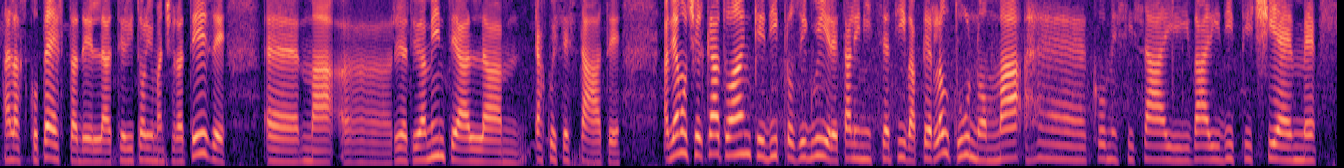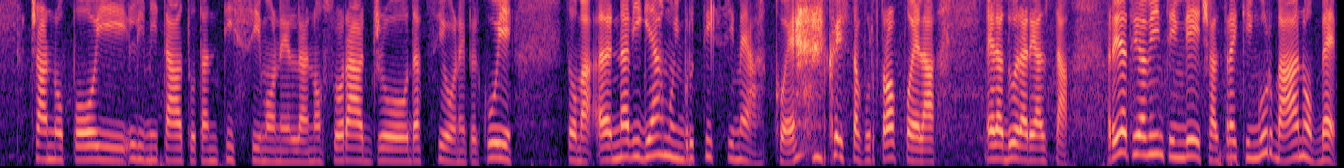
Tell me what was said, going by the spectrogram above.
alla scoperta del territorio maceratese, eh, ma eh, relativamente alla, a quest'estate. Abbiamo cercato anche di proseguire tale iniziativa per l'autunno, ma eh, come si sa i vari DPCM ci hanno poi limitato tantissimo nel nostro raggio d'azione, per cui insomma eh, navighiamo in bruttissime acque, questa purtroppo è la, è la dura realtà. Relativamente invece al trekking urbano, beh,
